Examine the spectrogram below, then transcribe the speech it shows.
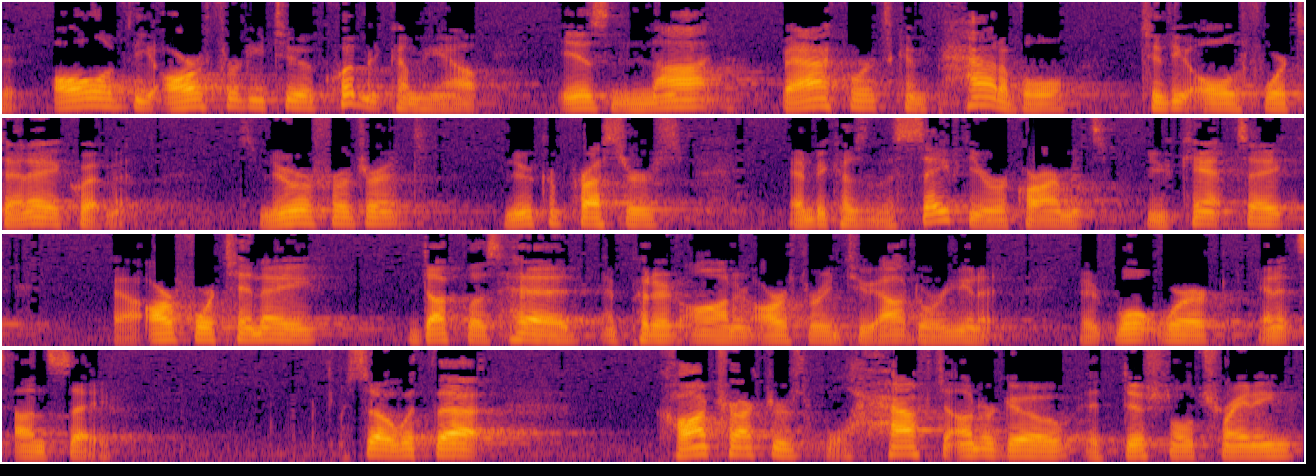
that all of the R32 equipment coming out is not backwards compatible to the old 410A equipment. New refrigerant, new compressors, and because of the safety requirements, you can't take uh, R410A ductless head and put it on an R32 outdoor unit. It won't work and it's unsafe. So with that, contractors will have to undergo additional training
